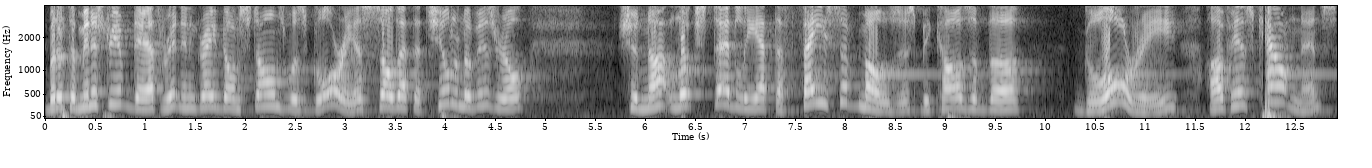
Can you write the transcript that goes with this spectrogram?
But if the ministry of death, written and engraved on stones, was glorious, so that the children of Israel should not look steadily at the face of Moses because of the glory of his countenance,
